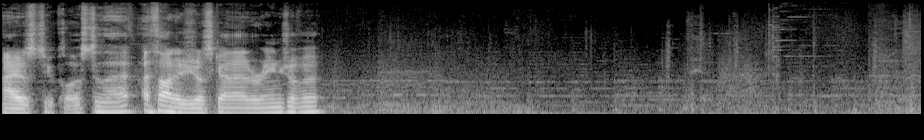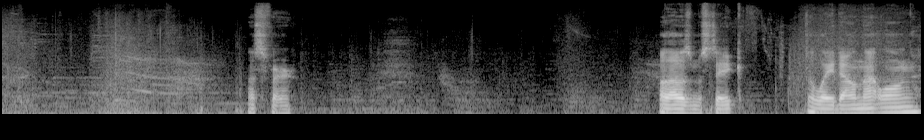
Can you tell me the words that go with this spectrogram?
I was too close to that. I thought I just got out of range of it. That's fair. Oh, that was a mistake. To lay down that long.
